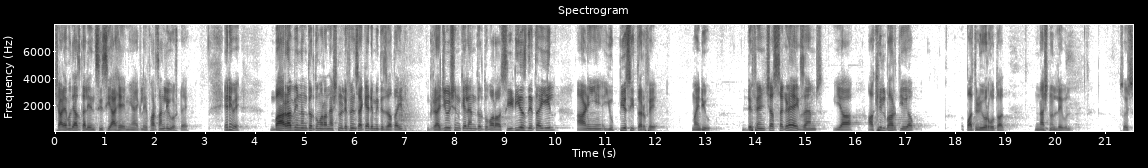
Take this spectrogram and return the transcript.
शाळेमध्ये आजकाल एन सी सी आहे मी ऐकलं हे फार चांगली गोष्ट आहे. एनिवे बारावीनंतर तुम्हाला नॅशनल डिफेन्स अकॅडमीत जाता येईल. ग्रॅज्युएशन केल्यानंतर तुम्हाला सी डी एस देता येईल आणि यू पी एस सीतर्फे माइंड यू डिफेन्सच्या सगळ्या एक्झाम्स या अखिल भारतीय पातळीवर होतात national level so it's,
